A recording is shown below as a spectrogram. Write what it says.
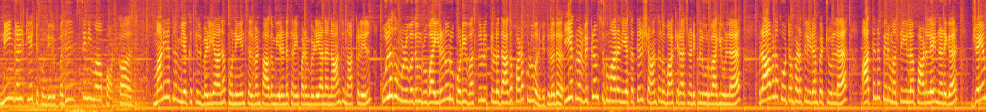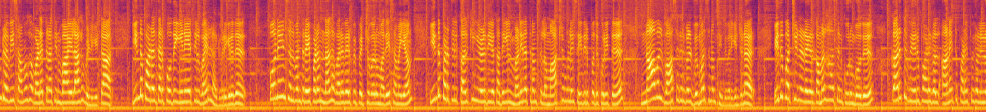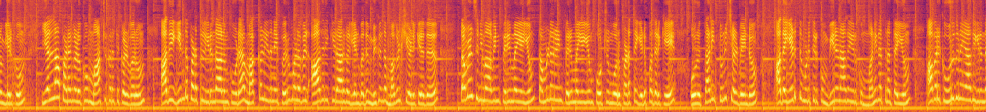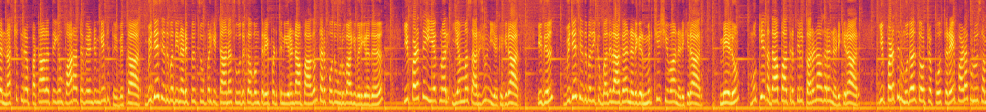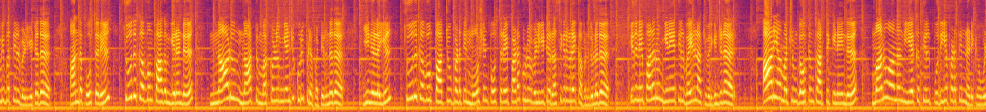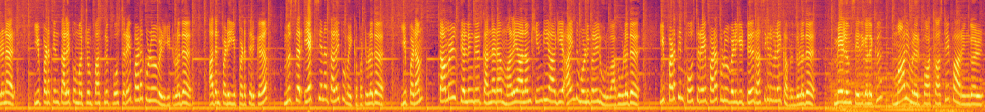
நீங்கள் கேட்டுக்கொண்டிருப்பது cinema podcast. Mani Ratnam இயக்கத்தில் வெளியான பொன்னியின் செல்வன் பாகம் இரண்டு திரைப்படம் வெளியான நான்கு நாட்களில் உலகம் முழுவதும் ரூபாய் இருநூறு கோடி வசூலித்துள்ளதாக படக்குழு அறிவித்துள்ளது. இயக்குனர் விக்ரம் சுகுமாரன் இயக்கத்தில் சாந்தனு பாக்கியராஜ் நடிப்பில் உருவாகியுள்ள ராவண படத்தில் இடம்பெற்றுள்ள அத்தனை பேர் மத்தியில பாடலை நடிகர் ஜெயம் ரவி சமூக வலைதளத்தின் வாயிலாக வெளியிட்டார். இந்த பாடல் தற்போது இணையத்தில் வைரலாகி வருகிறது. பொன்னியின் செல்வன் திரைப்படம் நல்ல வரவேற்பை பெற்று வரும் அதே சமயம் இந்த படத்தில் கல்கி எழுதிய கதையில் மணிரத்னம் சில மாற்றங்களை செய்திருப்பது குறித்து நாவல் வாசகர்கள் விமர்சனம் செய்து வருகின்றனர். இது பற்றி நடிகர் கமல்ஹாசன் கூறும்போது கருத்து வேறுபாடுகள் அனைத்து படைப்புகளிலும் இருக்கும் எல்லா படங்களுக்கும் மாற்று கருத்துக்கள் வரும் அது இந்த படத்தில் இருந்தாலும் கூட மக்கள் இதனை பெருமளவில் ஆதரிக்கிறார்கள் என்பது மிகுந்த மகிழ்ச்சி அளிக்கிறது. தமிழ் சினிமாவின் பெருமையையும் தமிழரின் பெருமையையும் போற்றும் ஒரு படத்தை எடுப்பதற்கே ஒரு தனி துணிச்சல் வேண்டும். அதை எடுத்து முடித்திருக்கும் வீரனாக இருக்கும் மணிரத்னத்தையும் அவருக்கு உறுதுணையாக இருந்த நட்சத்திர பட்டாளத்தையும் பாராட்ட வேண்டும் என்று தெரிவித்தார். விஜய் சேதுபதி நடிப்பில் சூப்பர் ஹிட்டான சூதுகவும் திரைப்படத்தின் இரண்டாம் பாகம் தற்போது உருவாகி வருகிறது. இப்படத்தை இயக்குனர் எம் எஸ் அர்ஜுன் இயக்குகிறார். இதில் விஜய் சேதுபதிக்கு பதிலாக நடிகர் மிர்ச்சி சிவா நடிக்கிறார். மேலும் முக்கிய கதாபாத்திரத்தில் கருணாகரன் நடிக்கிறார். இப்படத்தின் முதல் தோற்ற போஸ்டரை படக்குழு சமீபத்தில் வெளியிட்டது. அந்த போஸ்டரில் சூதுகவும் பாகம் இரண்டு நாடும் நாட்டு மக்களும் என்று குறிப்பிடப்பட்டிருந்தது. இந்நிலையில் சூதுகவும் பாட்டு படத்தின் மோஷன் போஸ்டரை படக்குழு வெளியிட்டு ரசிகர்களை கவர்ந்துள்ளது. இதனை பலரும் இணையத்தில் வைரலாக்கி வருகின்றனர். ஆர்யா மற்றும் கௌதம் கார்த்திக் இணைந்து மனு ஆனந்த் இயக்கத்தில் புதிய படத்தில் நடிக்க உள்ளனர். இப்படத்தின் தலைப்பு மற்றும் ஃபர்ஸ்ட் லுக் போஸ்டரை படக்குழு வெளியிட்டுள்ளது. அதன்படி இப்படத்திற்கு மிஸ்டர் எக்ஸ் என தலைப்பு வைக்கப்பட்டுள்ளது. இப்படம் தமிழ் தெலுங்கு கன்னடம் மலையாளம் ஹிந்தி ஆகிய ஐந்து மொழிகளில் உருவாக உள்ளது. இப்படத்தின் போஸ்டரை படக்குழு வெளியிட்டு ரசிகர்களை கவர்ந்துள்ளது. மேலும் செய்திகளுக்கு மாலை மலர் பாட்காஸ்டை பாருங்கள்.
